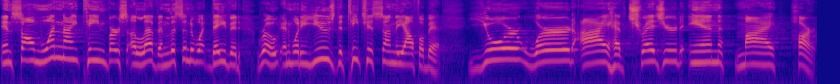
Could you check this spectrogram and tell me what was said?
In Psalm 119, verse 11, listen to what David wrote and what he used to teach his son the alphabet. Your word I have treasured in my heart.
